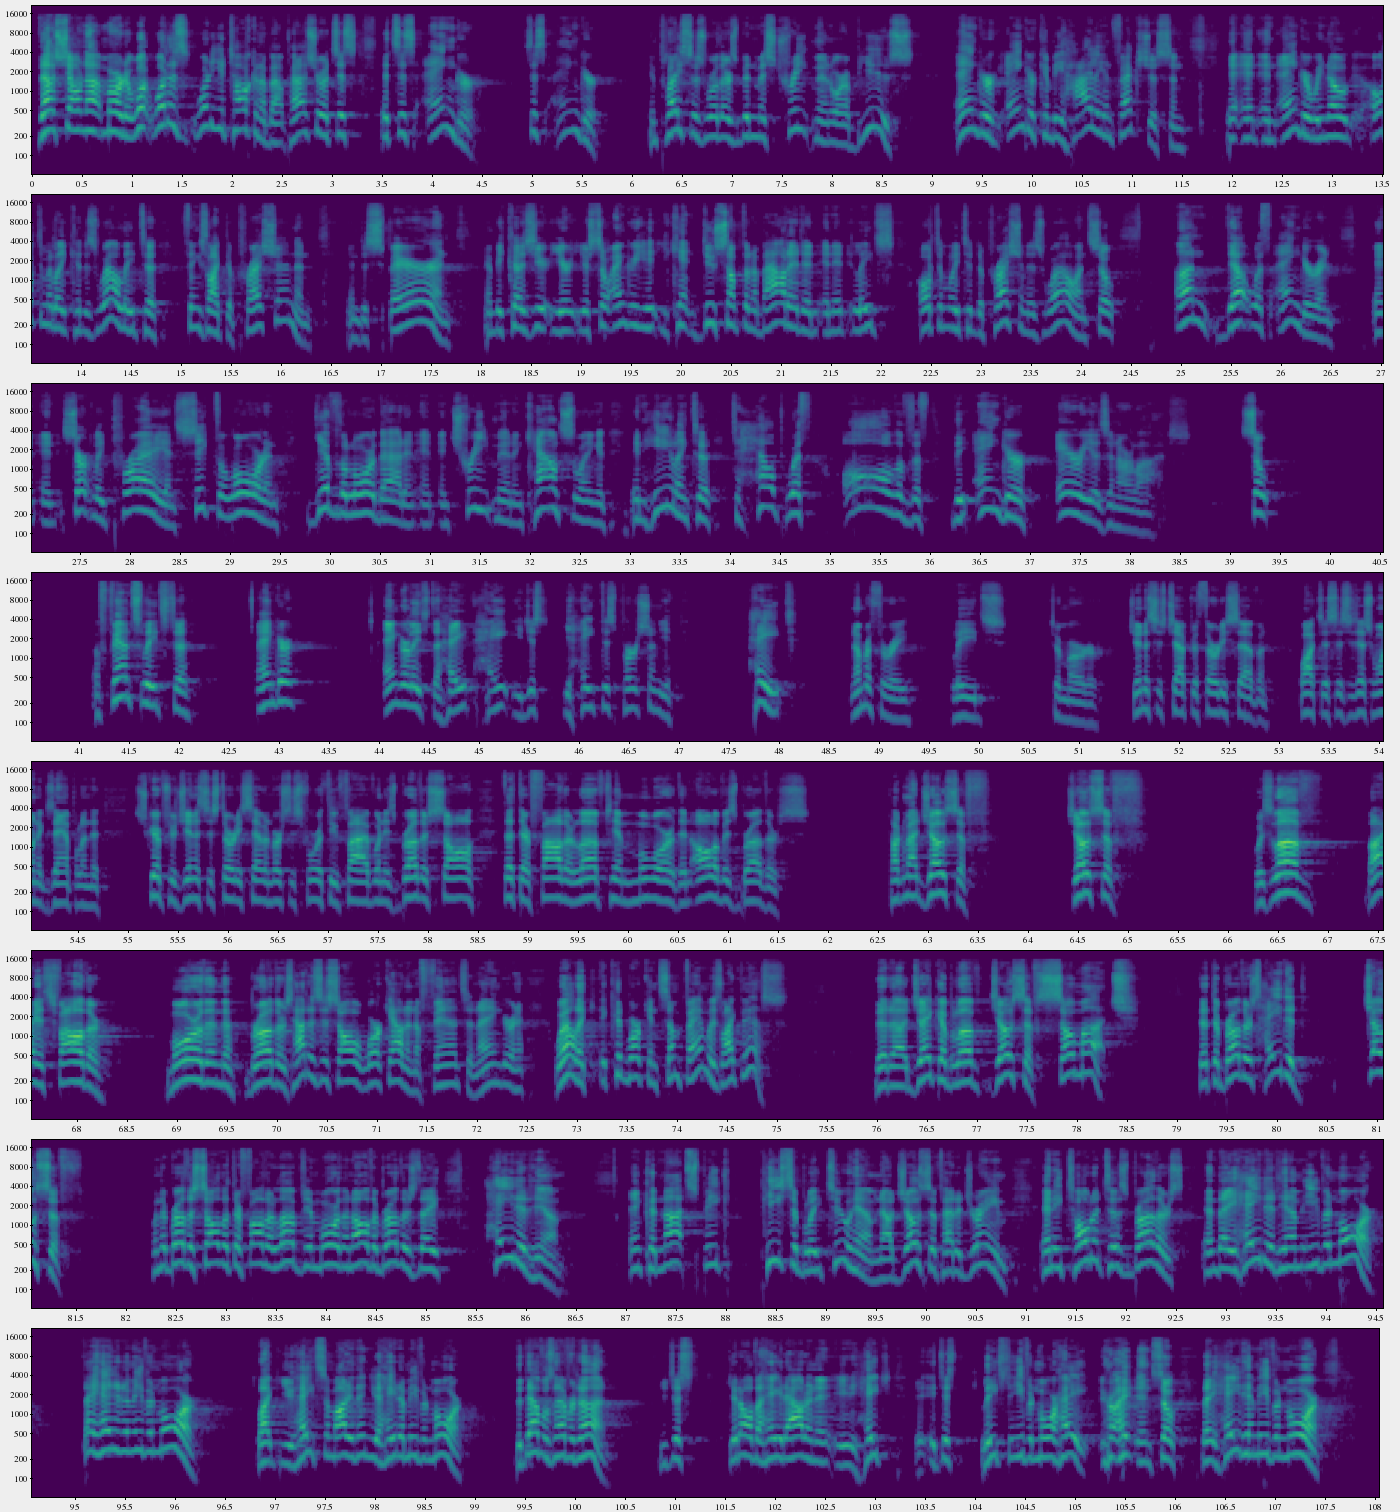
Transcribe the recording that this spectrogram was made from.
thou shalt not murder. What, what, is, what are you talking about, Pastor? It's this, it's this anger. It's this anger. In places where there's been mistreatment or abuse, anger, anger can be highly infectious. And, and, and anger, we know, ultimately could as well lead to things like depression and, and despair. And, and because you're, you're, you're so angry, you, you can't do something about it, and, and it leads ultimately to depression as well. And so, undealt with anger, and, and, and certainly pray and seek the Lord and give the Lord that, and, and, and treatment and counseling and, and healing to, to help with all of the, the anger areas in our lives. So, Offense leads to anger. Anger leads to hate. Hate, you just, you hate this person. You hate, number three, leads to murder. Genesis chapter 37. Watch this. This is just one example in the scripture. Genesis 37, verses 4 through 5. When his brothers saw that their father loved him more than all of his brothers. Talking about Joseph. Joseph was loved by his father more than the brothers. How does this all work out in offense and anger? And, well, it, it could work in some families like this that uh, Jacob loved Joseph so much that the brothers hated Joseph. When the brothers saw that their father loved him more than all the brothers, they hated him and could not speak peaceably to him. Now, Joseph had a dream, and he told it to his brothers, and they hated him even more. They hated him even more. Like you hate somebody, then you hate them even more. The devil's never done. You just get all the hate out, and it, it, it just leads to even more hate, right? And so they hate him even more.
